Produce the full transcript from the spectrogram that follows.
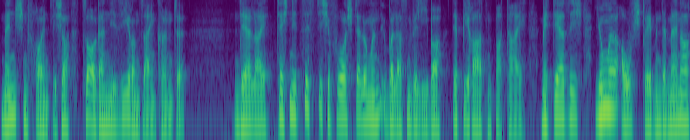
menschenfreundlicher zu organisieren sein könnte. Derlei technizistische Vorstellungen überlassen wir lieber der Piratenpartei, mit der sich junge, aufstrebende Männer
